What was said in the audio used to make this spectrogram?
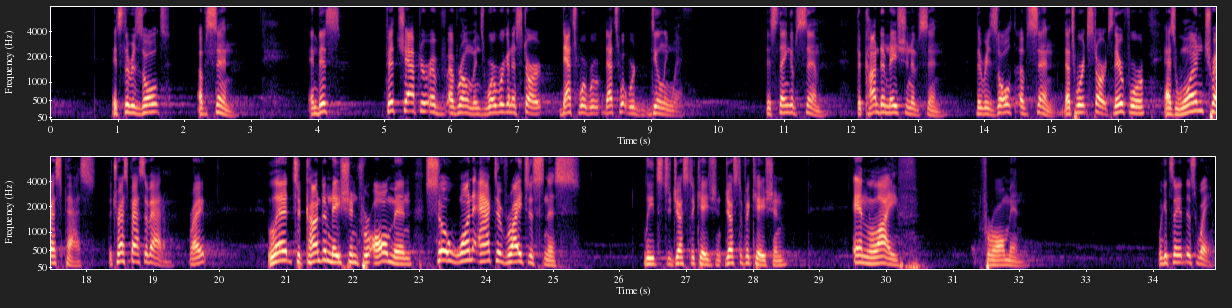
it's the result of sin. And this fifth chapter of, of Romans, where we're going to start, that's, where we're, that's what we're dealing with. This thing of sin, the condemnation of sin, the result of sin. That's where it starts. Therefore, as one trespass, the trespass of Adam, right, led to condemnation for all men, so one act of righteousness leads to justification, justification and life for all men. We could say it this way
